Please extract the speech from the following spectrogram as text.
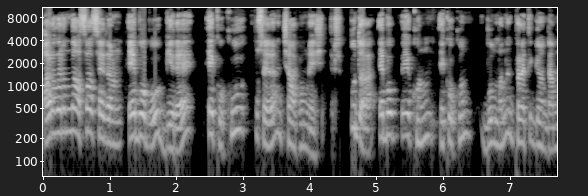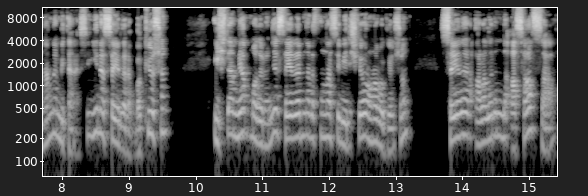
Aralarında asal sayıların EBOB'u 1'e, EKOK'u bu sayıların çarpımına eşittir. Bu da EBOB ve EKOK'un EKOK'un bulmanın pratik yöntemlerinden bir tanesi. Yine sayılara bakıyorsun. İşlem yapmadan önce sayıların arasında nasıl bir ilişki var ona bakıyorsun. Sayılar aralarında asalsa,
